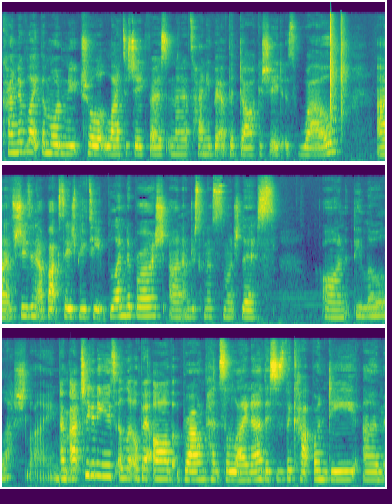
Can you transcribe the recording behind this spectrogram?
kind of like the more neutral lighter shade first and then a tiny bit of the darker shade as well. And I'm just using a Backstage Beauty blender brush and I'm just going to smudge this on the lower lash line. I'm actually going to use a little bit of brown pencil liner. This is the Kat Von D um,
